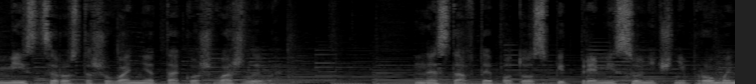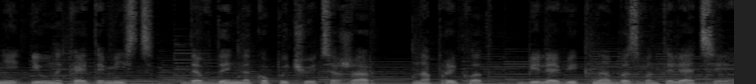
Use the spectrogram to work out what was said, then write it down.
Місце розташування також важливе. Не ставте потос під прямі сонячні промені і уникайте місць, де вдень накопичується жар, наприклад, біля вікна без вентиляції.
